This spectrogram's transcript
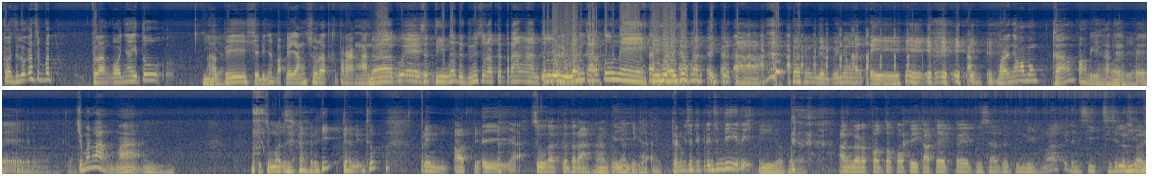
kalau dulu kan sempet belangkonya itu Iya. habis jadinya pakai yang surat keterangan Nah, gue sedina dadine surat keterangan, telu bulan kartune. Iya, yo ngerti gue ta. Ngger gue ngerti. kan mulainya ngomong gampang bikin Oh, KTP iya, betul, betul. cuman lama Hmm. Itu cuma sehari dan itu print out ya. iya Surat keterangan pengganti iya KTP. dan bisa di print sendiri Iya benar. Anggar fotokopi KTP bisa jadi lima, kita di siji lembar.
